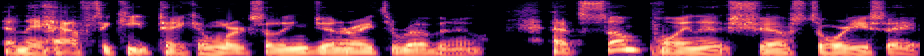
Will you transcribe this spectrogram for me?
and they have to keep taking work so they can generate the revenue. At some point, it shifts to where you say,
